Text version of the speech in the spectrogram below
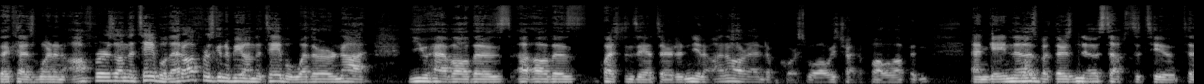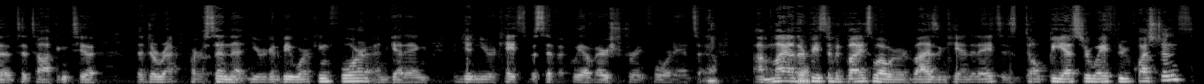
because when an offer is on the table, that offer is going to be on the table whether or not you have all those uh, all those questions answered. And you know, on our end, of course, we'll always try to follow up and and gain those, but there's no substitute to, to talking to the direct person that you're going to be working for and getting, in your case specifically, a very straightforward answer. Yeah. Um, my other piece of advice while we're advising candidates is don't BS your way through questions.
